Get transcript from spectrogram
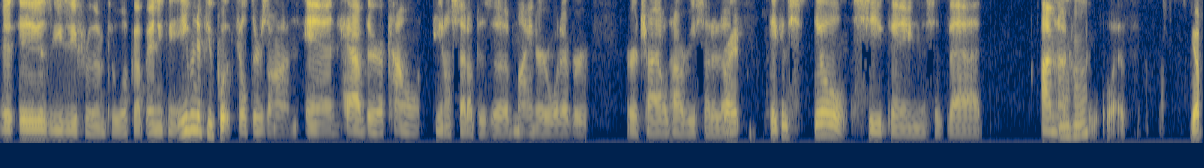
it, it is easy for them to look up anything, even if you put filters on and have their account, you know, set up as a minor or whatever, or a child, however you set it up. Right. They can still see things that I'm not Mhm. comfortable with. Yep.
